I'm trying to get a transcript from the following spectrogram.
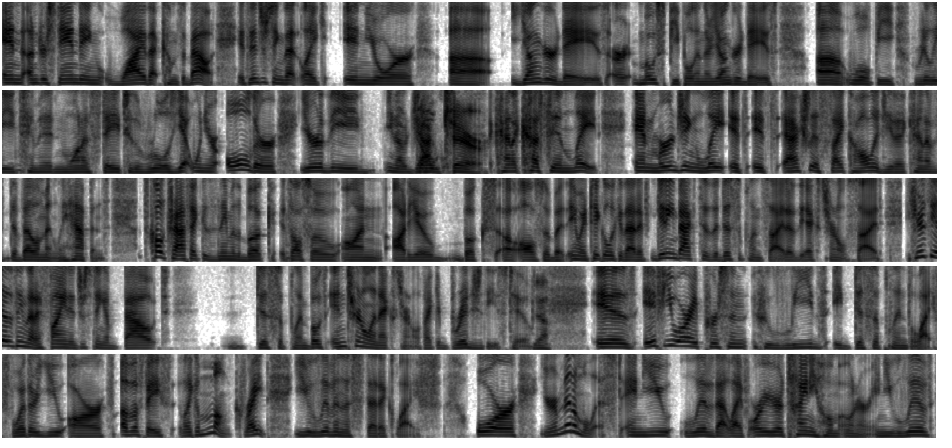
and understanding why that comes about. It's interesting that like in your uh, younger days, or most people in their younger days, uh, will be really timid and want to stay to the rules. Yet when you're older, you're the you know jack Don't care. kind of cuts in late. And merging late it's it's actually a psychology that kind of developmentally happens. It's called traffic is the name of the book. It's also on audio books uh, also. But anyway take a look at that. If getting back to the discipline side of the external side here's the other thing that i find interesting about discipline both internal and external if i could bridge these two Yeah. is if you are a person who leads a disciplined life, whether you are of a faith like a monk, right? You live an aesthetic life, or you're a minimalist and you live that life, or you're a tiny home owner and you live.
